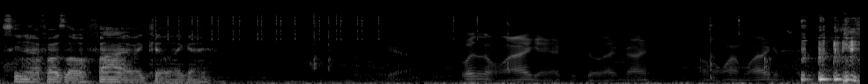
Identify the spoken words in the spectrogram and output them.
See now, if I was level five, I'd kill that guy. yeah. If it wasn't lagging, I could kill that guy. I don't know why I'm lagging so bad.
